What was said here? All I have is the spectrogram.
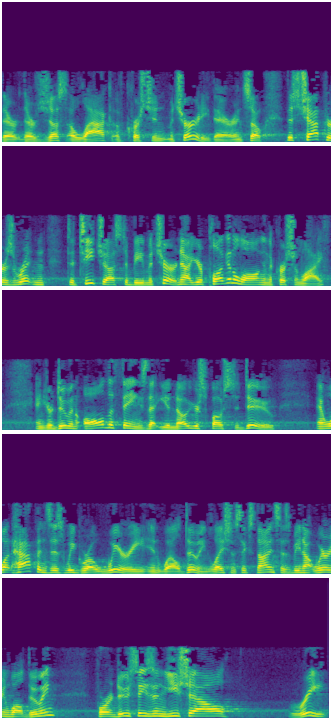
there, there's just a lack of Christian maturity there. And so this chapter is written to teach us to be mature. Now, you're plugging along in the Christian life, and you're doing all the things that you know you're supposed to do, and what happens is we grow weary in well doing. Galatians 6 9 says, Be not weary in well doing, for in due season ye shall reap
